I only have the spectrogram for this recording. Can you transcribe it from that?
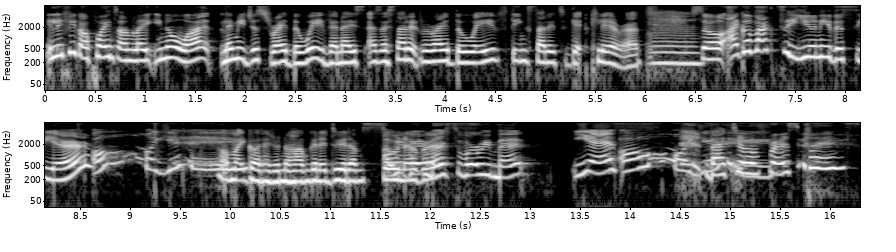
In a point, I'm like, you know what? Let me just ride the wave. And I, as I started to ride the wave, things started to get clearer. Mm. So I go back to uni this year. oh Oh, yay! Oh my god, I don't know how I'm gonna do it. I'm so Are we nervous. going back to where we met? yes. Oh, Back to our first place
